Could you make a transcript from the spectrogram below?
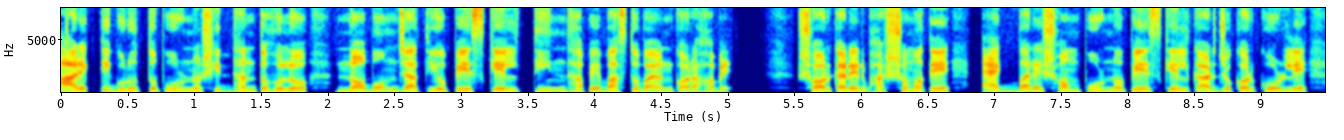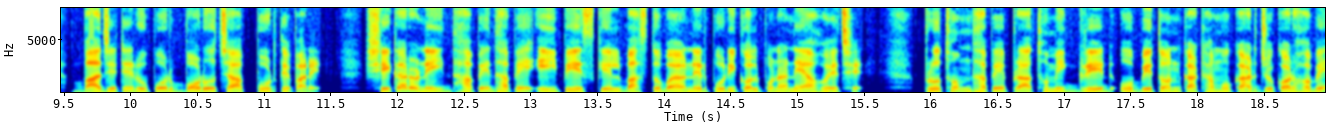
আরেকটি গুরুত্বপূর্ণ সিদ্ধান্ত হল নবম জাতীয় পে স্কেল তিন ধাপে বাস্তবায়ন করা হবে। সরকারের ভাষ্যমতে, একবারে সম্পূর্ণ পে স্কেল কার্যকর করলে বাজেটের উপর বড় চাপ পড়তে পারে। সে কারণেই ধাপে ধাপে এই পে স্কেল বাস্তবায়নের পরিকল্পনা নেওয়া হয়েছে। প্রথম ধাপে প্রাথমিক গ্রেড ও বেতন কাঠামো কার্যকর হবে,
